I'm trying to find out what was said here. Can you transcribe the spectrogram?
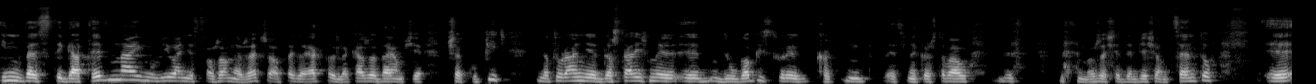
inwestygatywna i mówiła niestworzone rzeczy o tego, jak to lekarze dają się przekupić. Naturalnie dostaliśmy y, długopis, który kosztował y, może 70 centów, y,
